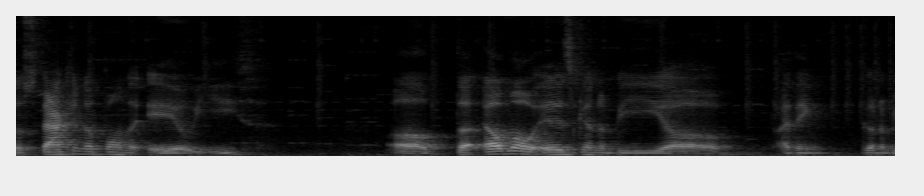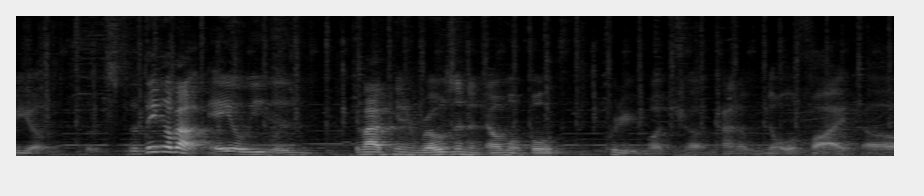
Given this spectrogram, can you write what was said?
So stacking up on the AoEs, uh, the Elmo is gonna be, uh, I think, gonna be a. The thing about AOE is, in my opinion, Rosen and Elmo both pretty much uh, kind of nullify uh,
